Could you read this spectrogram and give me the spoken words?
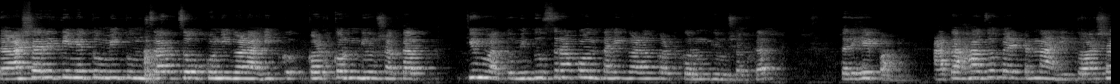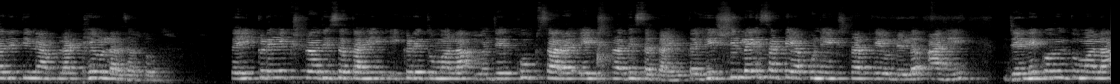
तर अशा रीतीने तुम्ही तुमचा चौकोनी गळा ही कट करून घेऊ शकतात किंवा तुम्ही दुसरा कोणताही गळा कट करून घेऊ शकतात. तर हे पहा आता हा जो पॅटर्न आहे तो अशा रीतीने आपला ठेवला जातो. तर इकडे एक्स्ट्रा दिसत आहे इकडे तुम्हाला म्हणजे खूप सारा एक्स्ट्रा दिसत आहे. तर हे शिलाईसाठी आपण एक्स्ट्रा ठेवलेलं आहे. जेणेकरून तुम्हाला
